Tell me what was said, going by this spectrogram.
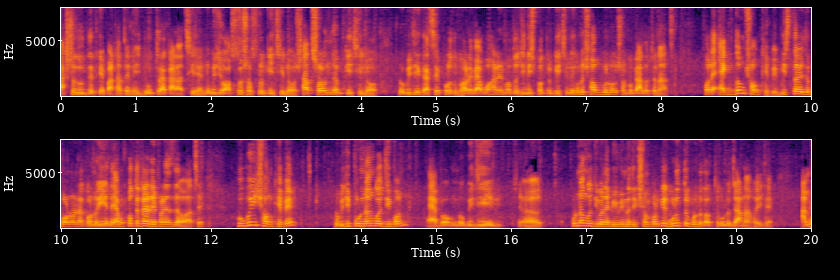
রাষ্ট্রদূতদেরকে পাঠাতেন, এই দূতরা কারা ছিলেন নবীজির অস্ত্রশস্ত্র কী ছিল, সাজ সরঞ্জাম কী ছিল, নবীজির কাছে ঘরে ব্যবহারের মতো জিনিসপত্র কী ছিল, এগুলো সবগুলো সম্পর্কে আলোচনা আছে। ফলে একদম সংক্ষেপে বিস্তারিত বর্ণনা কোনো ইয়ে নেই এবং প্রত্যেকটা রেফারেন্স দেওয়া আছে। খুবই সংক্ষেপে নবীজির পূর্ণাঙ্গ জীবন এবং নবীজির পূর্ণাঙ্গ জীবনের বিভিন্ন দিক সম্পর্কে গুরুত্বপূর্ণ তথ্যগুলো জানা হয়ে যায়। আমি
